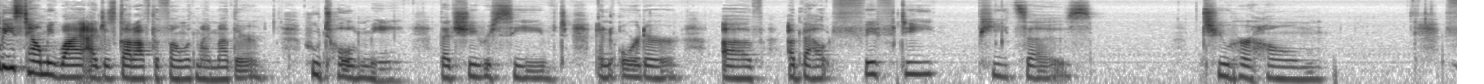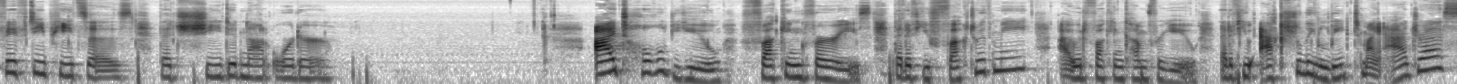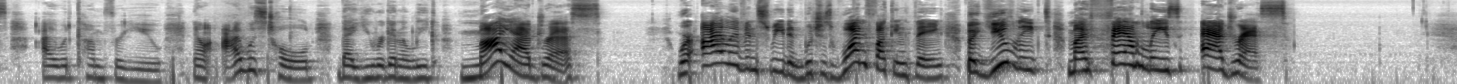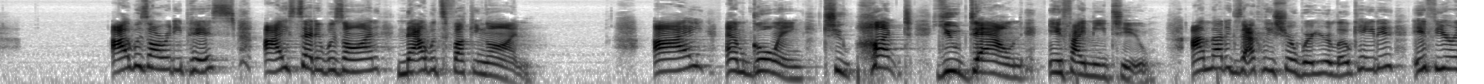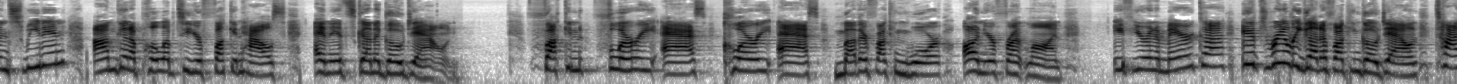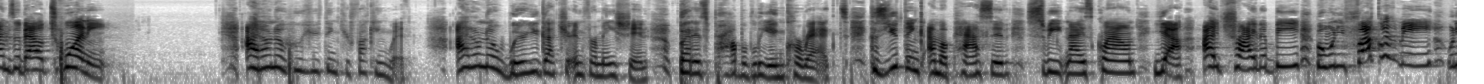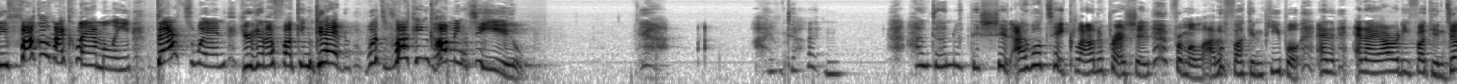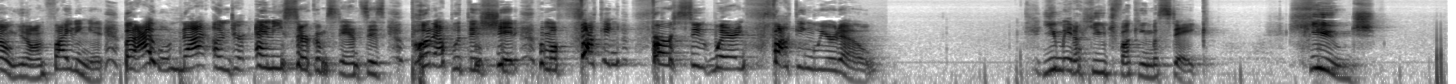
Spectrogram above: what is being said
Please tell me why I just got off the phone with my mother, who told me that she received an order of about 50 pizzas to her home. 50 pizzas that she did not order. I told you, fucking furries, that if you fucked with me, I would fucking come for you. That if you actually leaked my address, I would come for you. Now, I was told that you were gonna leak my address where I live in Sweden, which is one fucking thing, but you leaked my family's address. I was already pissed. I said it was on. Now it's fucking on. I am going to hunt you down if I need to. I'm not exactly sure where you're located. If you're in Sweden, I'm gonna pull up to your fucking house and it's gonna go down. Fucking flurry ass, clurry ass, motherfucking war on your front lawn. If you're in America, it's really gonna fucking go down times about 20. I don't know who you think you're fucking with. I don't know where you got your information, but it's probably incorrect. Because you think I'm a passive, sweet, nice clown. Yeah, I try to be, but when you fuck with me, when you fuck with my family, that's when you're gonna fucking get what's fucking coming to you. I'm done. I'm done with this shit. I will take clown oppression from a lot of fucking people. And and I already fucking don't, you know, I'm fighting it. But I will not under any circumstances put up with this shit from a fucking fursuit wearing fucking weirdo. You made a huge fucking mistake. Huge.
